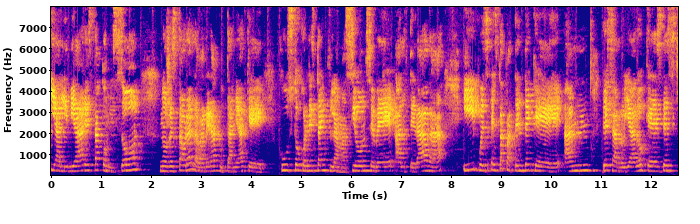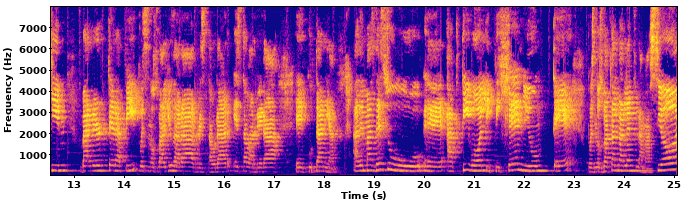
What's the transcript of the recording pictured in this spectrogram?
y aliviar esta comezón, nos restaura la barrera cutánea que justo con esta inflamación se ve alterada y pues esta patente que han desarrollado que es de Skin Barrier Therapy pues nos va a ayudar a restaurar esta barrera eh, cutánea. Además de su eh, activo Lipigenium T, pues nos va a calmar la inflamación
